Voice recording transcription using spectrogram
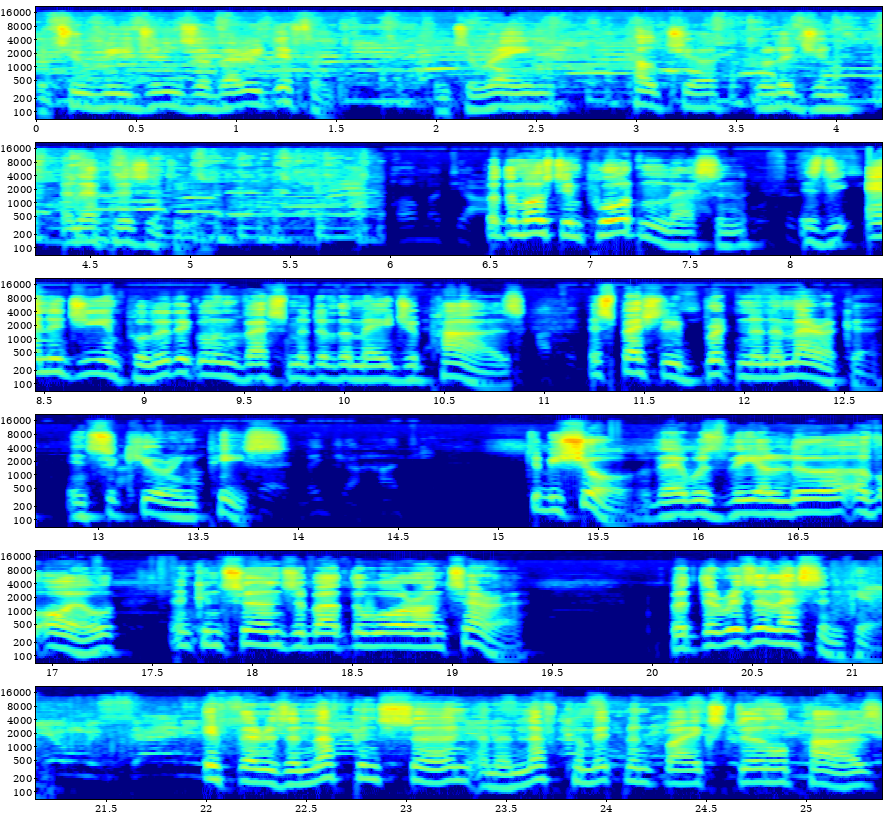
The two regions are very different in terrain, culture, religion and ethnicity. But the most important lesson is the energy and political investment of the major powers, especially Britain and America, in securing peace. To be sure, there was the allure of oil and concerns about the war on terror. But there is a lesson here. If there is enough concern and enough commitment by external powers,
